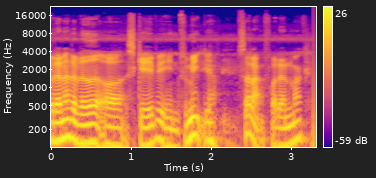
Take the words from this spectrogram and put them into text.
hvordan har det været at skabe en familie så langt fra Danmark?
